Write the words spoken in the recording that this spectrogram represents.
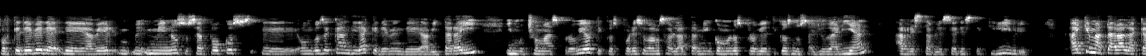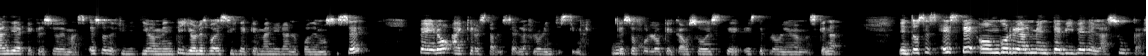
porque debe de, haber menos, o sea, pocos eh, hongos de cándida que deben de habitar ahí y mucho más probióticos. Por eso vamos a hablar también cómo los probióticos nos ayudarían a restablecer este equilibrio. Hay que matar a la cándida que creció de más, eso definitivamente. Yo les voy a decir de qué manera lo podemos hacer, pero hay que restablecer la flora intestinal que eso fue lo que causó este, este problema más que nada. Entonces, este hongo realmente vive del azúcar,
